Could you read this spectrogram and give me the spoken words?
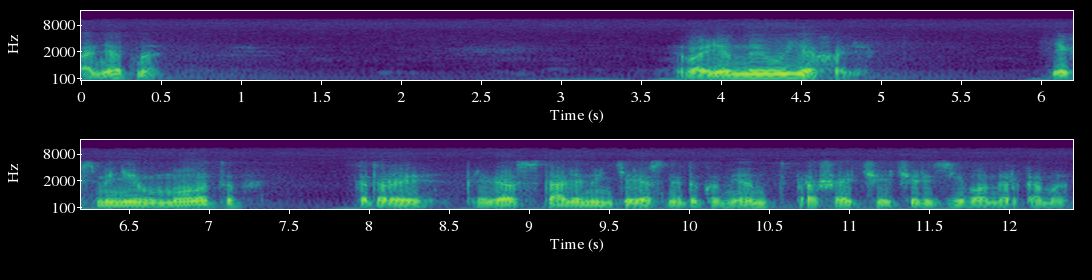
Понятно? Военные уехали. Их сменил Молотов, который привез Сталину интересный документ, прошедший через его наркомат.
